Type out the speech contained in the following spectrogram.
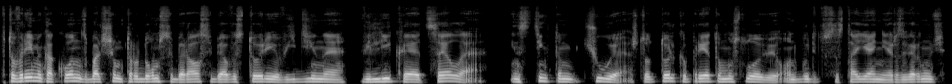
В то время как он с большим трудом собирал себя в истории в единое великое целое, инстинктом чуя, что только при этом условии он будет в состоянии развернуть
